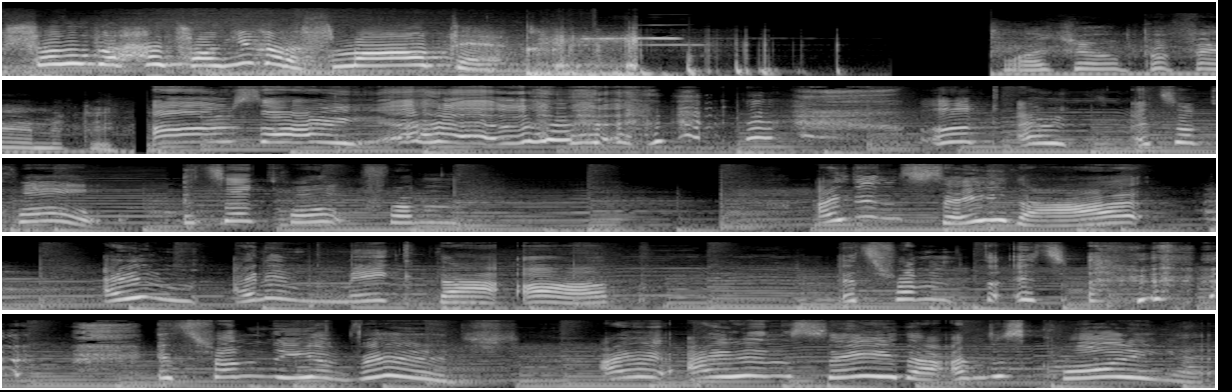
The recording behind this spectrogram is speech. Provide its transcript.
Shadow the Hedgehog, you got a small dick. Watch your profanity. I'm sorry. Look, I, it's a quote. It's a quote from. I didn't say that. Up. It's from. It's. it's from the abridged. I. I didn't say that. I'm just quoting it.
